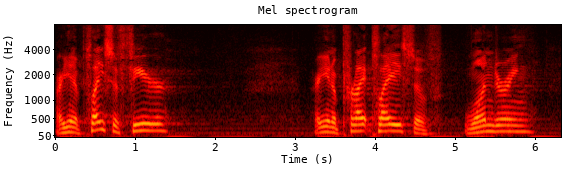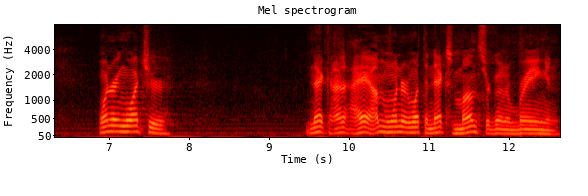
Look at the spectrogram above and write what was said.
Are you in a place of fear? Are you in a place of wondering, wondering what your next? I, I'm wondering what the next months are going to bring, and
